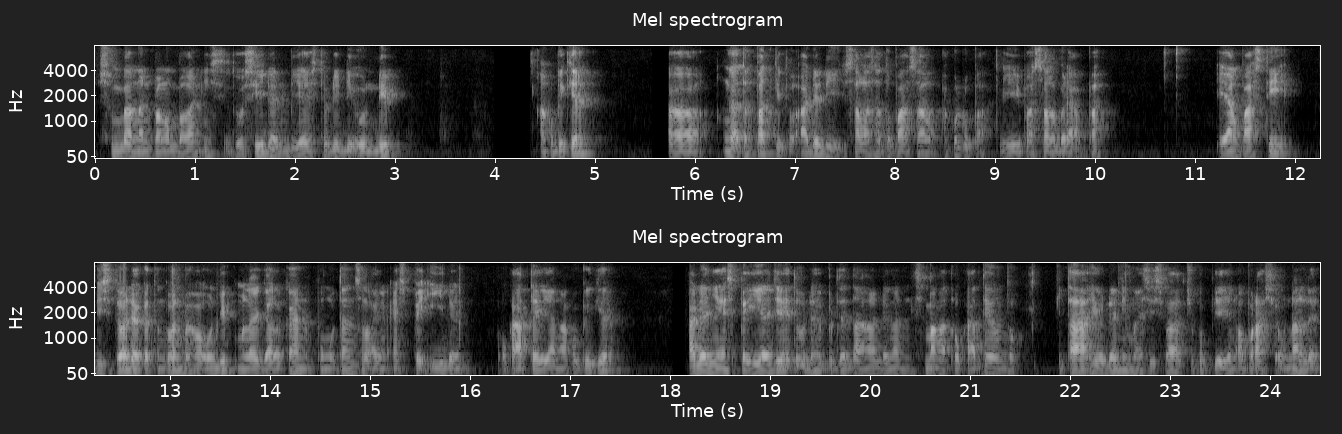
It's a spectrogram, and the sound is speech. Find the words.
sumbangan pengembangan institusi dan biaya studi di undip aku pikir Eh, nggak uh, tepat gitu. Ada di salah satu pasal aku lupa di pasal berapa. Yang pasti di situ ada ketentuan bahwa Undip melegalkan pungutan selain SPI dan UKT yang aku pikir adanya SPI aja itu udah bertentangan dengan semangat UKT untuk kita yaudah nih mahasiswa cukup biayain operasional dan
